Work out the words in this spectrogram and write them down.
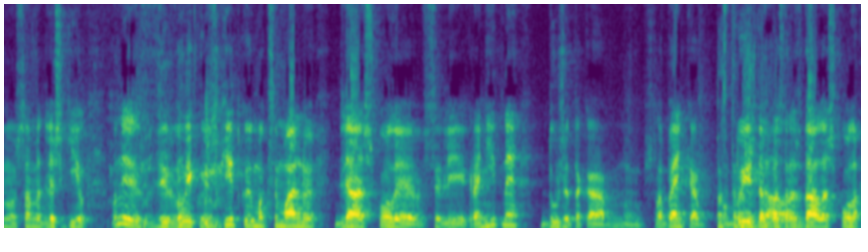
ну, саме для шкіл. Вони з великою скидкою максимальною для школи в селі Гранітне. Дуже така ну, слабенька, побита, Постраждала. школа.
